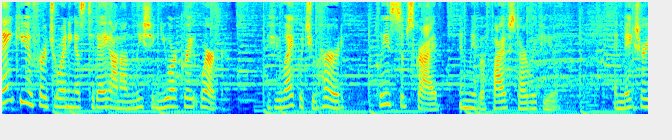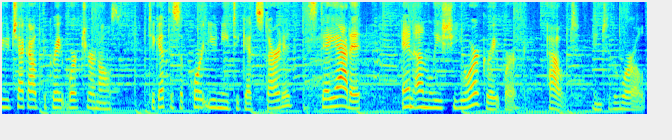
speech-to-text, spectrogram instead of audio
Thank you for joining us today on Unleashing Your Great Work. If you like what you heard, please subscribe and leave a five star review. And make sure you check out the Great Work Journals to get the support you need to get started, stay at it, and unleash your great work out into the world.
